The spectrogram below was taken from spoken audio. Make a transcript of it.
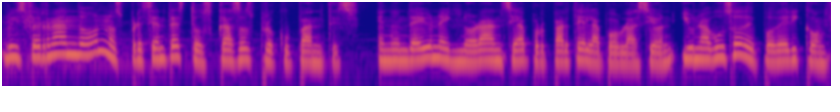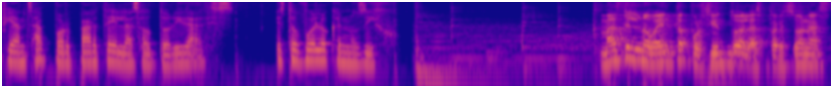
Luis Fernando nos presenta estos casos preocupantes, en donde hay una ignorancia por parte de la población y un abuso de poder y confianza por parte de las autoridades. Esto fue lo que nos dijo. Más del 90% de las personas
